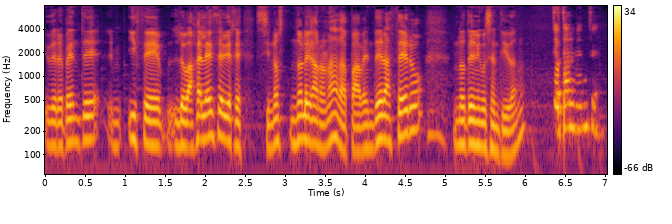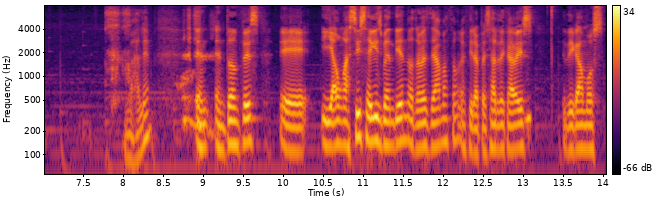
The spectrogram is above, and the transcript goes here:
Y de repente hice, lo bajé el Excel y dije, si no, no le gano nada, para vender a cero no tiene ningún sentido, ¿no? Totalmente. Vale. En, entonces, eh, y aún así seguís vendiendo a través de Amazon, es decir, a pesar de que habéis, digamos,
